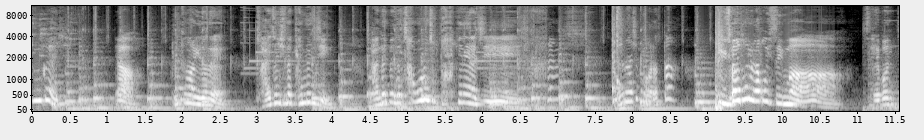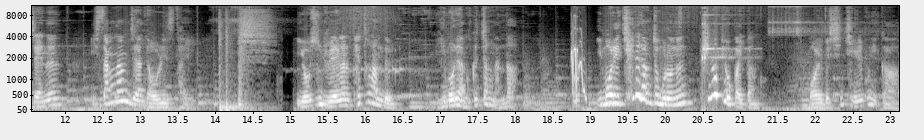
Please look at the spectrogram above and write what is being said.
이거야지 야 뉴턴 하기 전에 좌회전 신호 켰는지 반대편에서 차 오는지부터 확인해야지. 당연하지 뭐 알았다? 이상한 소리를 하고 있어 임마. 세 번째는 이 쌍남자한테 어울린 스타일. 이 요즘 유행하는 테토남들 이 머리 하면 끝장난다. 이 머리의 최대 장점으로는 피노피 효과 있다는 거. 머리도 신체 일부니까.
